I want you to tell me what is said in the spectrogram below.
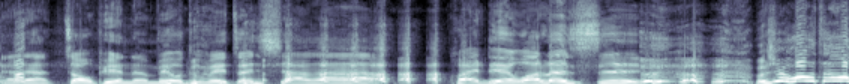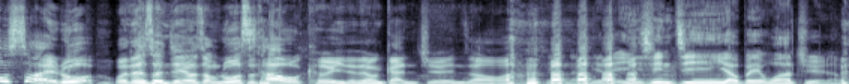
等下照片呢？没有图没真相啊！快点，我要认识。我觉得哇，他好帅！如果我那瞬间有种，如果是他，我可以的那种感觉，你知道吗？你的隐性基因要被挖掘了吗？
